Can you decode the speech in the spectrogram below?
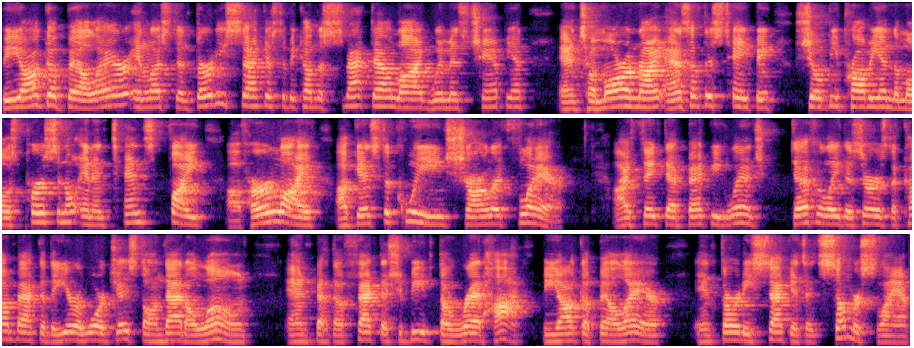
Bianca Belair in less than 30 seconds to become the SmackDown Live Women's Champion. And tomorrow night, as of this taping, she'll be probably in the most personal and intense fight of her life against the Queen, Charlotte Flair. I think that Becky Lynch definitely deserves the Comeback of the Year award just on that alone. And the fact that she beat the red hot Bianca Belair in 30 seconds at SummerSlam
